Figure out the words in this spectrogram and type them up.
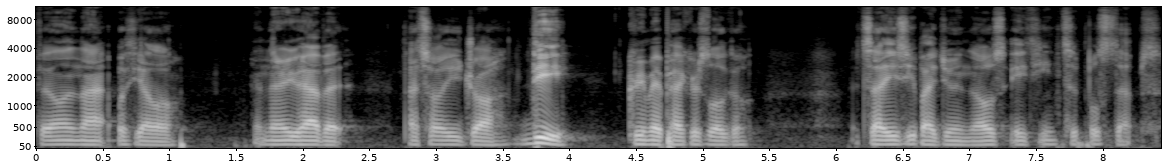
fill in that with yellow. And there you have it. That's how you draw the Green Bay Packers logo. It's that easy by doing those 18 simple steps.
